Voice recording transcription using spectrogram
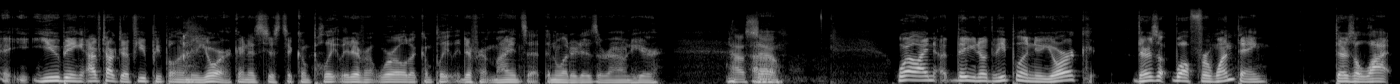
you being. I've talked to a few people in New York, and it's just a completely different world, a completely different mindset than what it is around here. How so? Um, Well, I know the, you know the people in New York. There's a well, for one thing, there's a lot.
